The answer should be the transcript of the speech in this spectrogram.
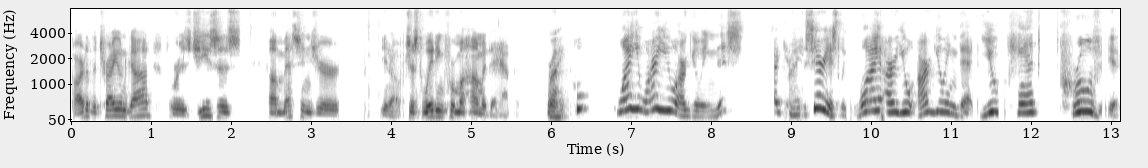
part of the Triune God, or is Jesus a messenger, you know, just waiting for Muhammad to happen? Right. Who, Why, why are you arguing this? Right. Seriously, why are you arguing that? You can't prove it.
